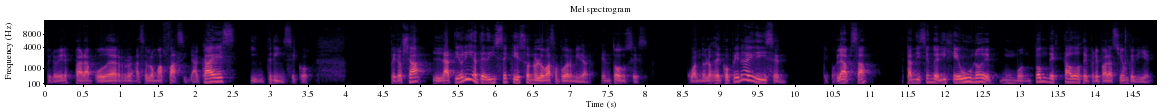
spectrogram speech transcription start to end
pero es para poder hacerlo más fácil. Acá es intrínseco. Pero ya la teoría te dice que eso no lo vas a poder mirar. Entonces, cuando los de Copenhague dicen que colapsa, están diciendo elige uno de un montón de estados de preparación que tiene.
